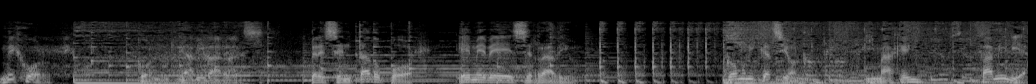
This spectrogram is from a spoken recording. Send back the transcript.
Mejor con Gaby Vargas. Presentado por MBS Radio. Comunicación, imagen, familia,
